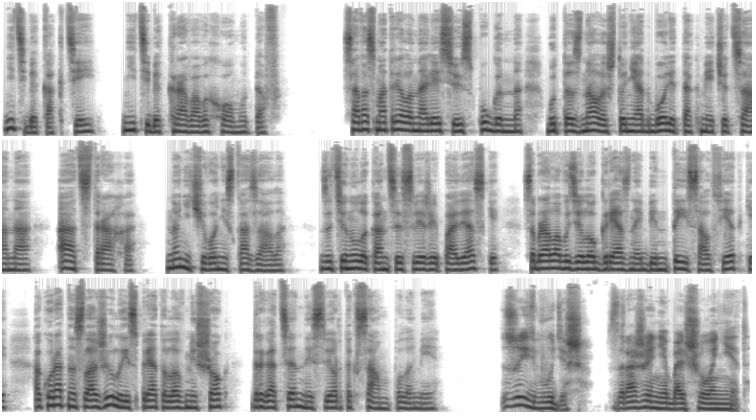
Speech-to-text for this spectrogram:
ни тебе когтей, ни тебе кровавых омутов. Сова смотрела на Лесю испуганно, будто знала, что не от боли так мечется она, а от страха, но ничего не сказала. Затянула концы свежей повязки, собрала в узелок грязные бинты и салфетки, аккуратно сложила и спрятала в мешок, драгоценный сверток с ампулами. «Жить будешь. Заражения большого нет.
